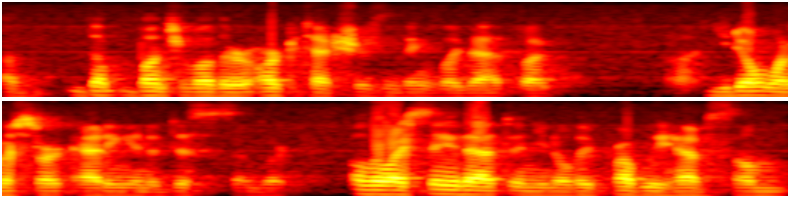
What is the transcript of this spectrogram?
a bunch of other architectures and things like that, but uh, you don't want to start adding in a disassembler. Although I say that, and you know, they probably have some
